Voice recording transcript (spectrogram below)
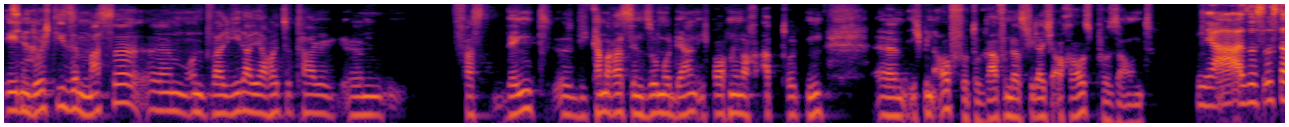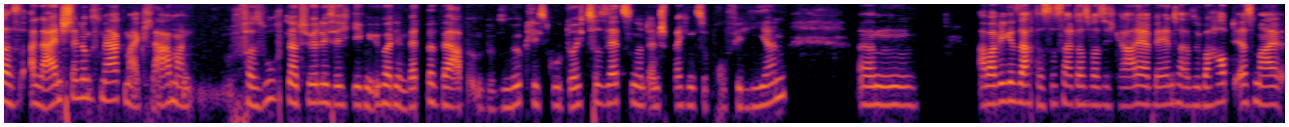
eben Tja. durch diese Masse ähm, und weil jeder ja heutzutage ähm, fast denkt, äh, die Kameras sind so modern, ich brauche nur noch abdrücken. Ähm, ich bin auch Fotograf und das vielleicht auch rausposaunt. Ja, also es ist das Alleinstellungsmerkmal. Klar, man versucht natürlich, sich gegenüber dem Wettbewerb möglichst gut durchzusetzen und entsprechend zu profilieren. Ähm, aber wie gesagt, das ist halt das, was ich gerade erwähnte, also überhaupt erstmal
